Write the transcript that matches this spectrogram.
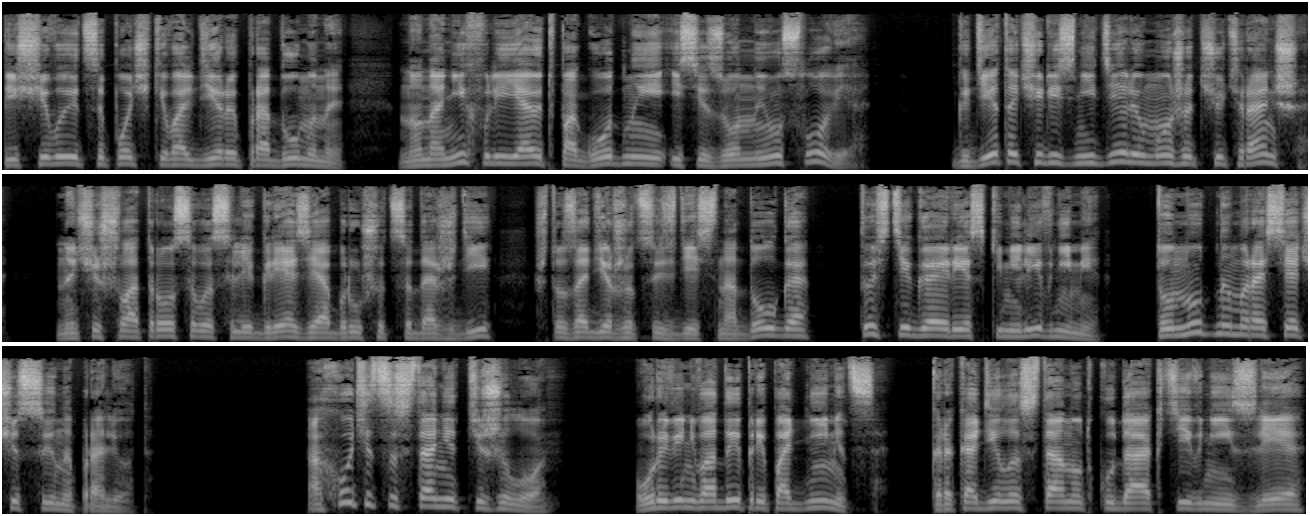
Пищевые цепочки вальдиры продуманы, но на них влияют погодные и сезонные условия. Где-то через неделю, может, чуть раньше, на Чешлотросово с грязи обрушатся дожди, что задержатся здесь надолго, то стягая резкими ливнями, то нудно морося часы напролет. Охотиться станет тяжело. Уровень воды приподнимется, крокодилы станут куда активнее и злее,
